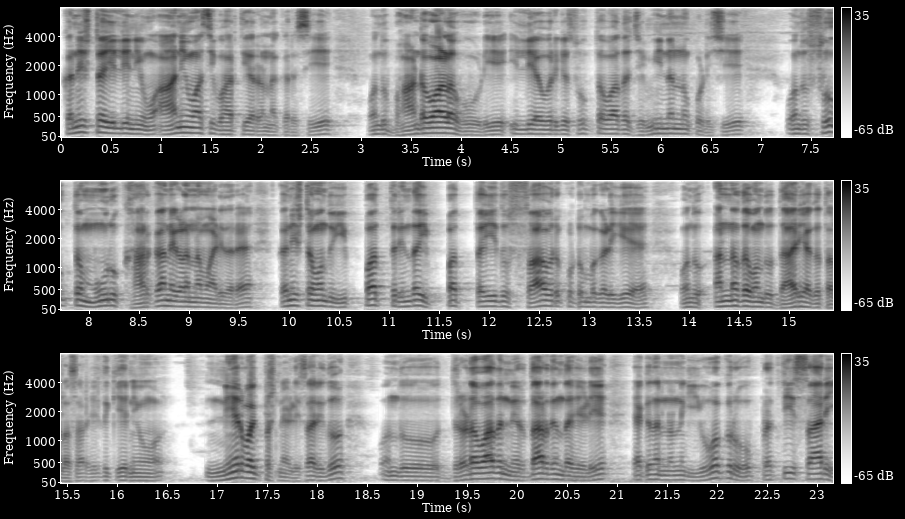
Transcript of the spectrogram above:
ಕನಿಷ್ಠ ಇಲ್ಲಿ ನೀವು ಆನಿವಾಸಿ ಭಾರತೀಯರನ್ನು ಕರೆಸಿ, ಒಂದು ಬಂಡವಾಳ ಹೂಡಿ, ಇಲ್ಲಿ ಅವರಿಗೆ ಸೂಕ್ತವಾದ ಜಮೀನನ್ನು ಕೊಡಿಸಿ, ಒಂದು ಸೂಕ್ತ ಮೂರು ಕಾರ್ಖಾನೆಗಳನ್ನು ಮಾಡಿದರೆ ಕನಿಷ್ಠ ಒಂದು ಇಪ್ಪತ್ತರಿಂದ ಇಪ್ಪತ್ತೈದು ಸಾವಿರ ಕುಟುಂಬಗಳಿಗೆ ಒಂದು ಅನ್ನದ ಒಂದು ದಾರಿ ಆಗುತ್ತಲ್ಲ ಸರ್? ಇದಕ್ಕೆ ನೀವು ನೇರವಾಗಿ ಪ್ರಶ್ನೆ ಹೇಳಿ ಸರ್. ಇದು ಒಂದು ದೃಢವಾದ ನಿರ್ಧಾರದಿಂದ ಹೇಳಿ, ಯಾಕಂದರೆ ನನಗೆ ಯುವಕರು ಪ್ರತಿ ಸಾರಿ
